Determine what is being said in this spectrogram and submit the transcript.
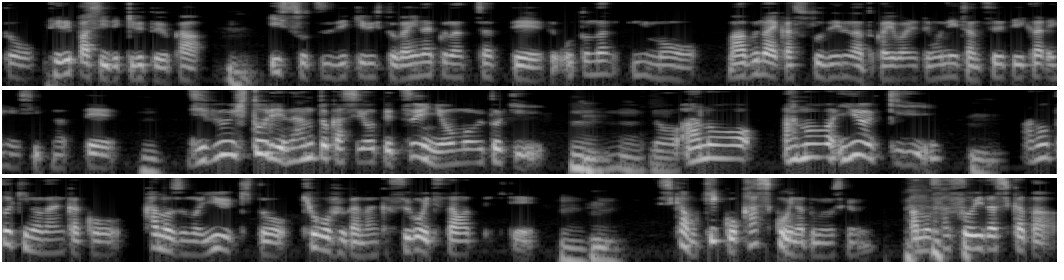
とテレパシーできるというか、うん意思疎通できる人がいなくなっちゃって、で大人にも、まあ危ないから外出るなとか言われてお姉ちゃん連れて行かれへんしってなって、うん自分一人で何とかしようってついに思う時うんうんの、あの、あの勇気、うん。あの時のなんかこう、彼女の勇気と恐怖がなんかすごい伝わってきて、うんうんしかも結構賢いなと思いましたけどね。あの誘い出し方。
